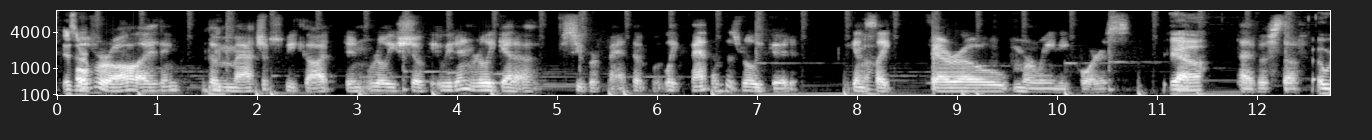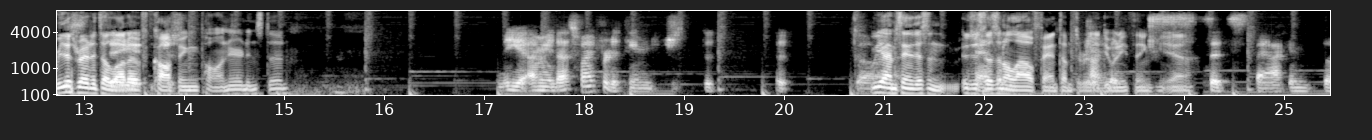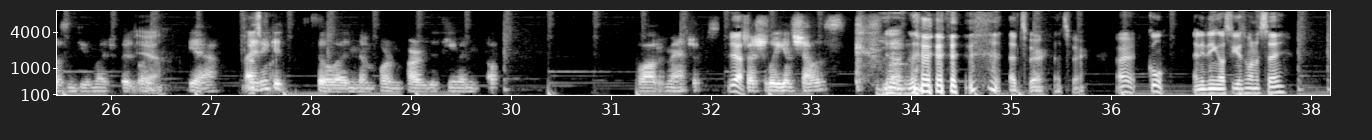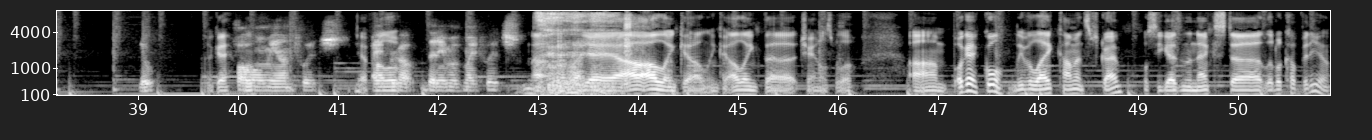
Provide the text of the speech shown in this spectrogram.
Is there? Overall, I think the Mhm. matchups we got didn't really showcase. We didn't really get a super Phantump. Like Phantump is really good against Uh. like Pharaoh, Mareanie course yeah. type of stuff. Oh, we just ran into a lot of just- Koffing Pawniard instead. Yeah, I mean that's fine for the team. Just the, the so, well, yeah, I'm saying it doesn't. It just Phantump doesn't allow Phantump to really do anything. Yeah, sits back and doesn't do much. But like, yeah, yeah, That's I think fun. it's still an important part of the team and a lot of matchups. Yeah, especially against Shallows. Yeah. that's fair. That's fair. All right, cool. Anything else you guys want to say? Nope. Okay. Follow cool. me on Twitch. Yeah, follow. the name of my Twitch. Uh, yeah, yeah, I'll, I'll, link it. I'll link it. I'll link the channels below. Um, okay, cool. Leave a like, comment, subscribe. We'll see you guys in the next uh, Little Cup video.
